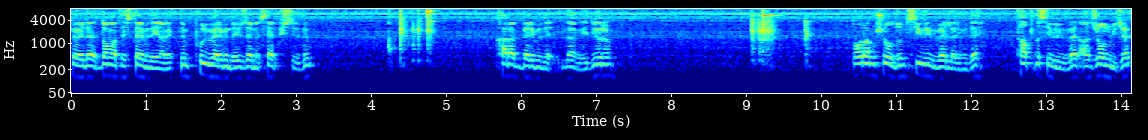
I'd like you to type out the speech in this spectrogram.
Şöyle domateslerimi de ilave ettim. Pul biberimi de üzerine serpiştirdim. Karabiberimi de ilave ediyorum. Doğramış olduğum sivri biberlerimi de tatlı sivri biber acı olmayacak.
